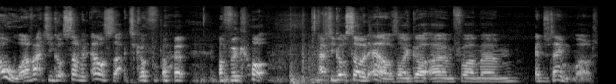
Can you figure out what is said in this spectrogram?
oh, I've actually got something else that I got. I forgot. I actually got something else I got um, from um, Entertainment World.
